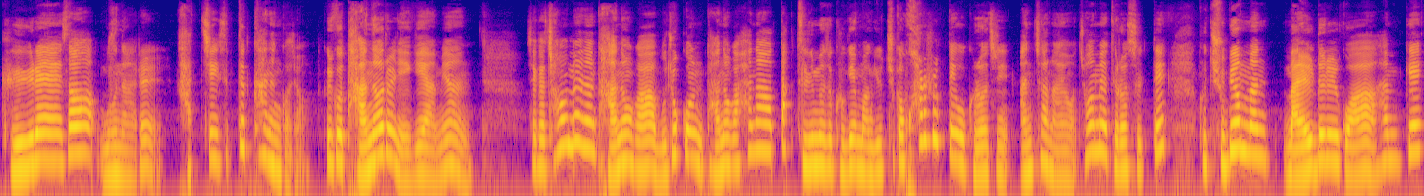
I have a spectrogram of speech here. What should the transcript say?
그래서 문화를 같이 습득하는 거죠. 그리고 단어를 얘기하면 제가 처음에는 단어가 무조건 단어가 하나 딱 들리면서 그게 막 유추가 화르륵 되고 그러지 않잖아요. 처음에 들었을 때 그 주변만 말들과 함께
